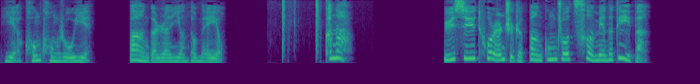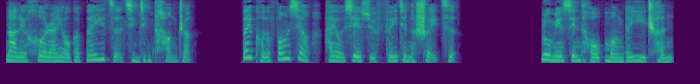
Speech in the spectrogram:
也空空如也，半个人影都没有。看那，于西突然指着办公桌侧面的地板，那里赫然有个杯子静静躺着，杯口的方向还有些许飞溅的水渍。陆明心头猛地一沉，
